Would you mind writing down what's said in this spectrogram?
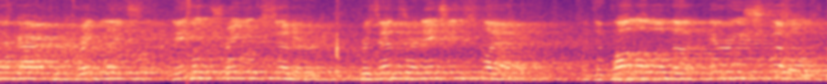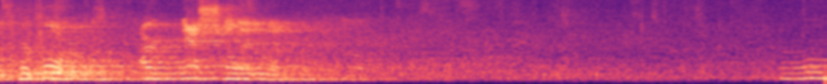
Coast Guard from Great Lakes Naval Training Center presents our nation's flag, DePaul alumna Carrie Schwebl performs our national anthem. You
